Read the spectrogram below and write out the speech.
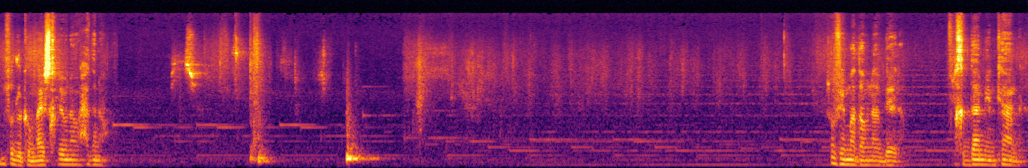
من فضلكم معليش تخليونا وحدنا؟ شوفي مدام نبيلة في الخدامين كامل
